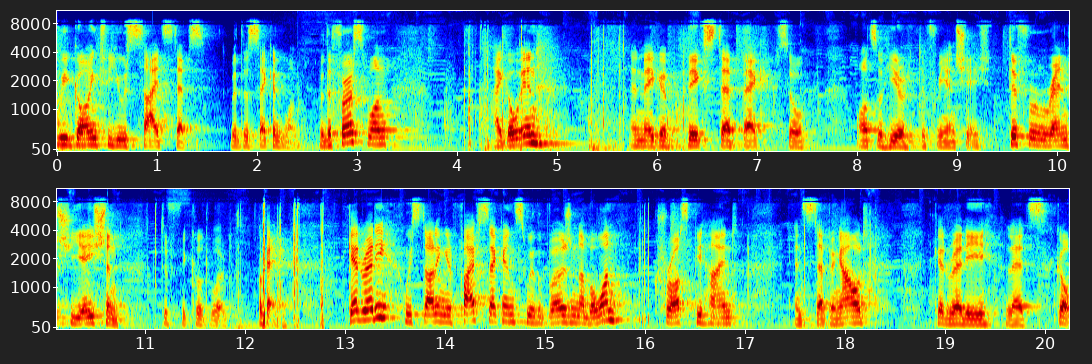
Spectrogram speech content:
we're going to use side steps with the second one. With the first one, I go in and make a big step back. So also here, differentiation. Differentiation, difficult word. Okay, get ready. We're starting in five seconds with version number one, cross behind and stepping out. Get ready, let's go.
